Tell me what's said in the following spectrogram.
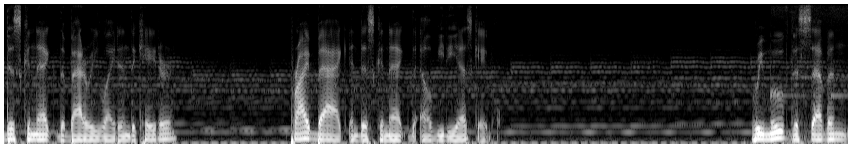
Disconnect the battery light indicator. Pry back and disconnect the LVDS cable. Remove the 7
